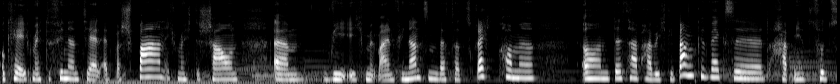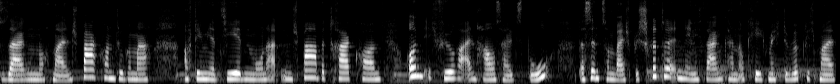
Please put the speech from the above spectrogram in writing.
okay, ich möchte finanziell etwas sparen, ich möchte schauen, ähm, wie ich mit meinen Finanzen besser zurechtkomme. Und deshalb habe ich die Bank gewechselt, habe mir sozusagen nochmal ein Sparkonto gemacht, auf dem jetzt jeden Monat ein Sparbetrag kommt. Und ich führe ein Haushaltsbuch. Das sind zum Beispiel Schritte, in denen ich sagen kann, okay, ich möchte wirklich mal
